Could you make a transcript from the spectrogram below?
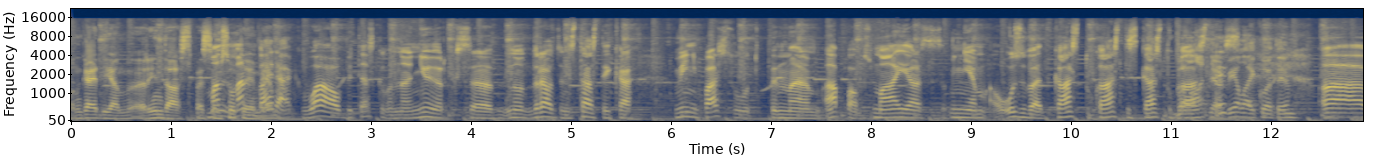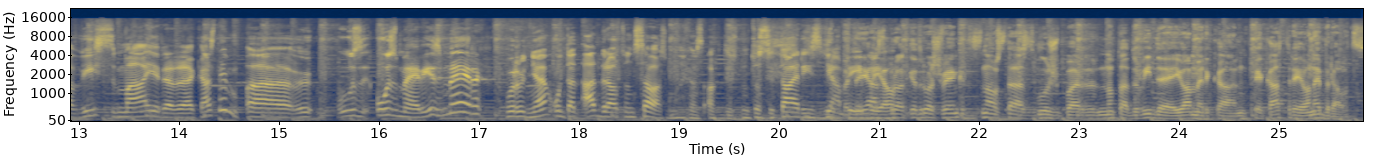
un gaidījām rindās pēc tam sūtījumiem? Man vairāk, wow, bet tas, ka man Ņujorkas uh, nu, draudzene stāstīja, ka Viņi pasūta, piemēram, apavus mājās, viņiem uzved kastu, kastes, kastu kastes. Jā, pielaikotiem. Uh, viss māja ir ar kastiem. Uh, uz, uzmēra, izmēra, kuru ņem, un tad atbrauc un savās. Man liekas, ak, nu, tas ir tā ir izjūta. Jā, bet jāsaprot, ka droši vien ka tas nav stāsts gluži par nu, tādu vidēju amerikāņu, pie katra jau nebrauc.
